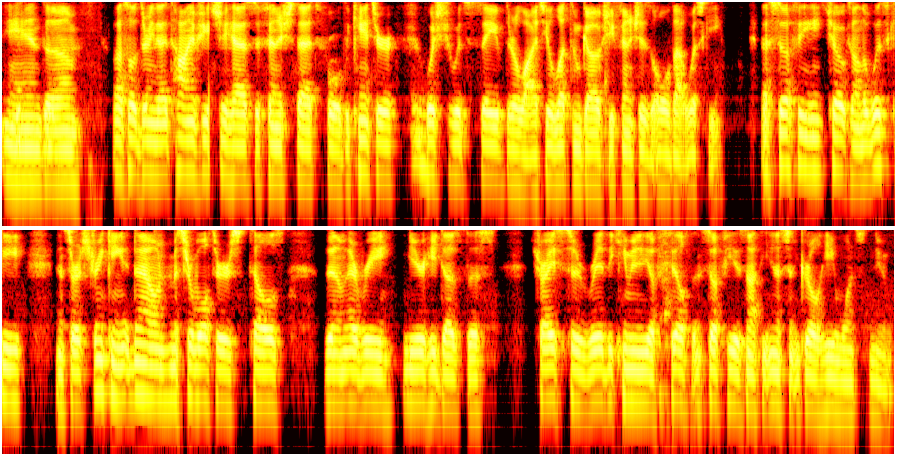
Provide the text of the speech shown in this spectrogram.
And um, also during that time, she, she has to finish that full decanter, which would save their lives. He'll let them go if she finishes all that whiskey. As Sophie chokes on the whiskey and starts drinking it down, Mr. Walters tells them every year he does this, tries to rid the community of filth, and Sophie is not the innocent girl he once knew.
